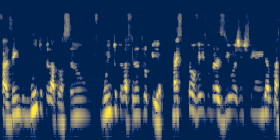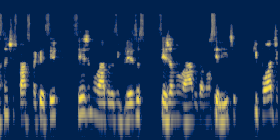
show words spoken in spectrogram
fazendo muito pela doação, muito pela filantropia. Mas talvez no Brasil a gente tenha ainda bastante espaço para crescer, seja no lado das empresas, seja no lado da nossa elite, que pode,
